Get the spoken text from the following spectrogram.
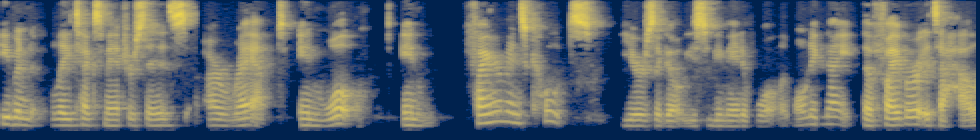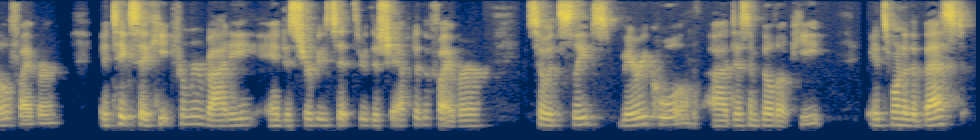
even latex mattresses are wrapped in wool. And Firemen's coats years ago used to be made of wool. It won't ignite. The fiber, it's a hollow fiber. It takes the heat from your body and distributes it through the shaft of the fiber. So it sleeps very cool, uh, doesn't build up heat. It's one of the best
